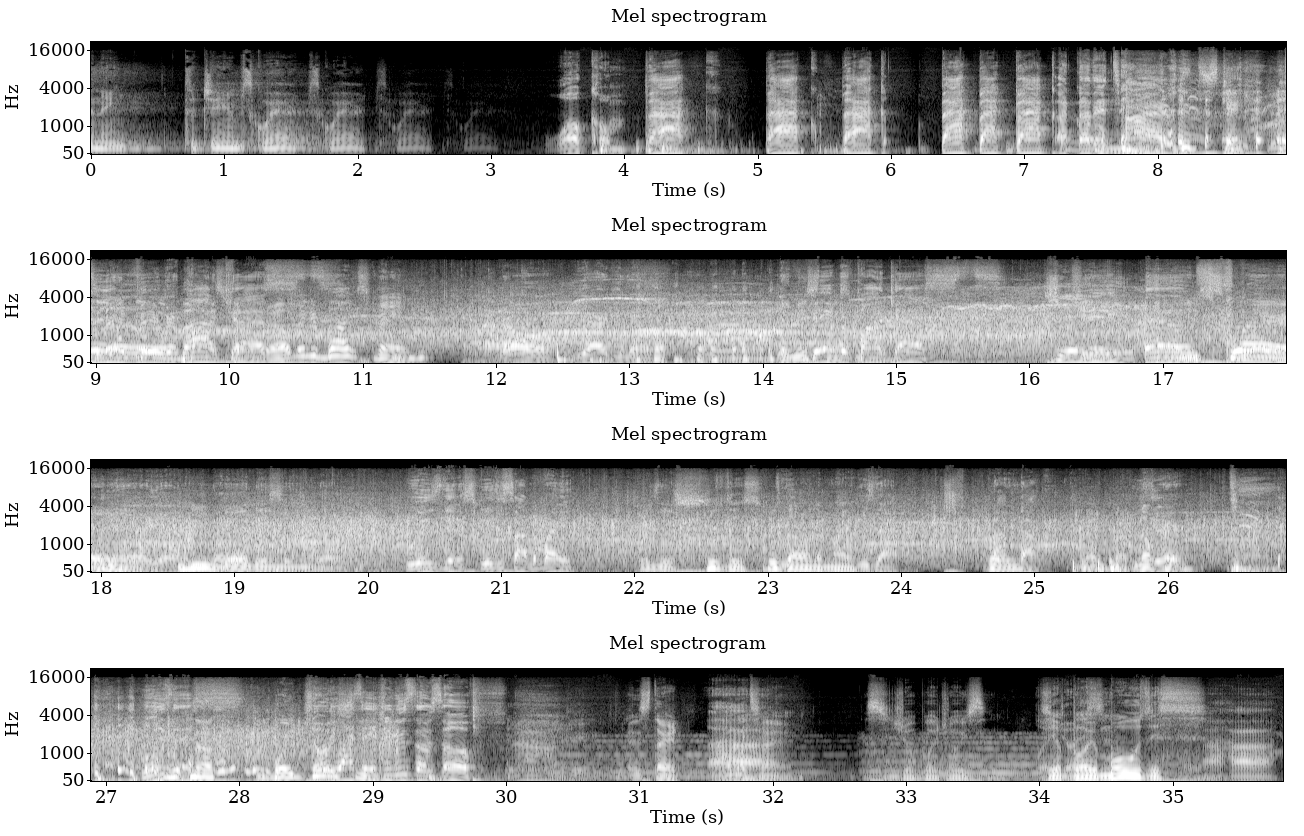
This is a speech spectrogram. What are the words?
listening to Jam Squared. Squared. Squared. Welcome back, back, back, back, back, back another time to your favorite podcast. How many bucks, man? Bro, you already know. Your favorite podcast. JM Squared. Yeah, yeah. you know Building, this is, you know. Who is this? Who's this on the mic? Who's this? Who's this? Who's that on the mic? Who's that? Bro, Knock, knock. no, Zero. Who is this? Your boy Joe wants to Joyce. introduce himself. Let's start one more time. This is your boy Joyce. It's your boy Joyce. Moses. Uh-huh.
